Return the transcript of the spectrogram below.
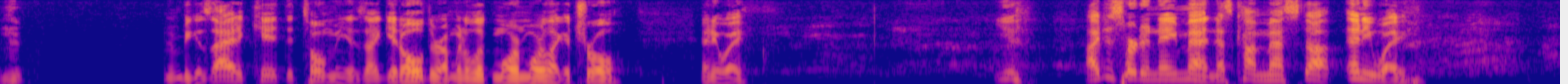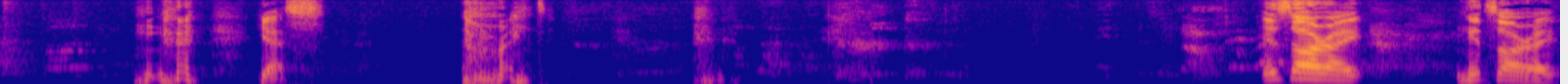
because I had a kid that told me as I get older, I'm going to look more and more like a troll. Anyway. You, I just heard an amen. That's kind of messed up. Anyway. yes. All right. it's all right. It's all right.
